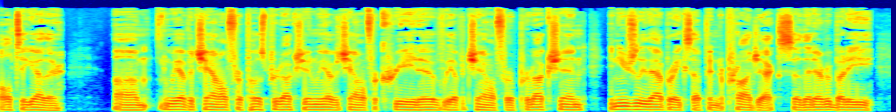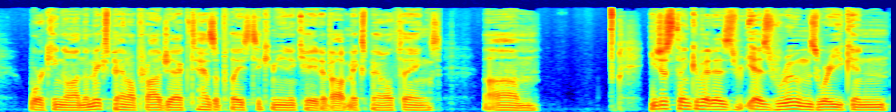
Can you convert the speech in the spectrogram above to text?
altogether. Um, we have a channel for post production. We have a channel for creative. We have a channel for production, and usually that breaks up into projects so that everybody working on the Mixpanel project has a place to communicate about Mixpanel things. Um, you just think of it as as rooms where you can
